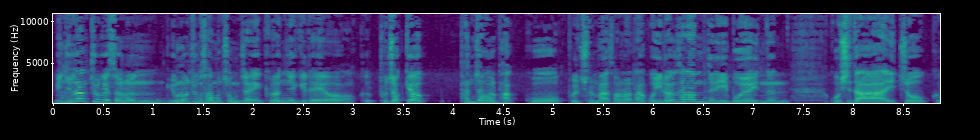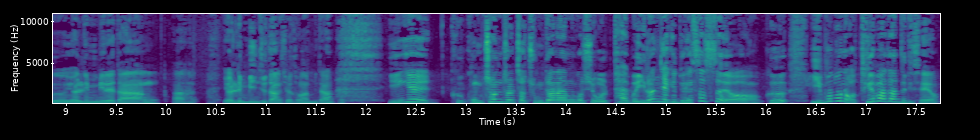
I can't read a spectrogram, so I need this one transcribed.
민주당 쪽에서는 윤호중 사무총장이 그런 얘기를 해요. 그 부적격 판정을 받고 불출마 선언하고 이런 사람들이 모여 있는 곳이다. 이쪽 그 열린 미래당, 아 열린 민주당 죄송합니다. 이게 그 공천 절차 중단하는 것이 옳다. 뭐 이런 얘기도 했었어요. 그 이 부분은 어떻게 받아들이세요?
